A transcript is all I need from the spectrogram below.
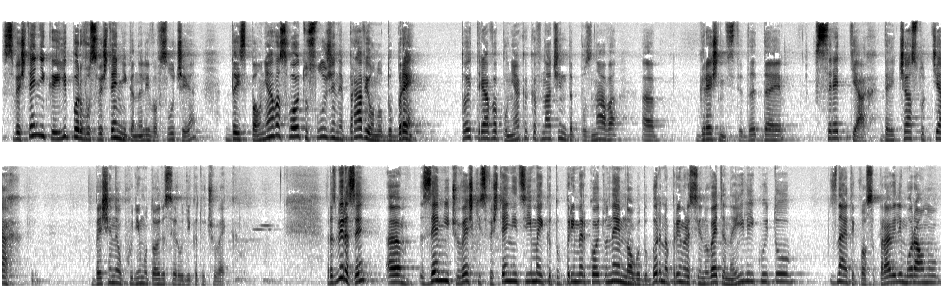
свещеника или първосвещеника, нали, в случая, да изпълнява своето служене правилно, добре, той трябва по някакъв начин да познава а, грешниците, да, да е сред тях, да е част от тях. Беше необходимо той да се роди като човек. Разбира се, земни човешки свещеници има и като пример, който не е много добър. Например, синовете на Или, които знаете какво са правили, морално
